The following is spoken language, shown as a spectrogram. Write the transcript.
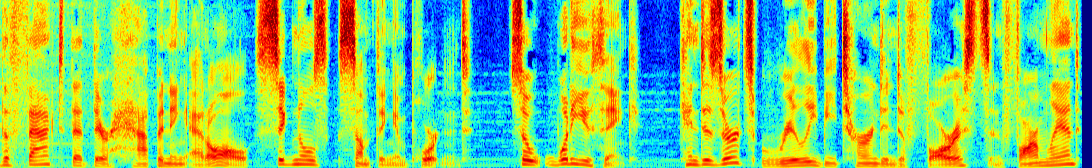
the fact that they're happening at all signals something important. So, what do you think? Can deserts really be turned into forests and farmland,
